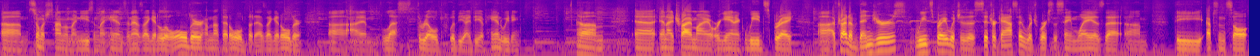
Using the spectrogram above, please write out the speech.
um, so much time on my knees and my hands. And as I get a little older, I'm not that old, but as I get older, I am less thrilled with the idea of hand weeding. Um, and I try my organic weed spray. Uh, I've tried Avengers weed spray, which is a citric acid, which works the same way as that um, the Epsom salt,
